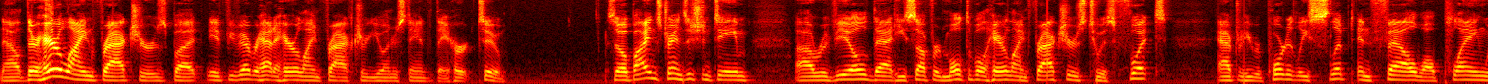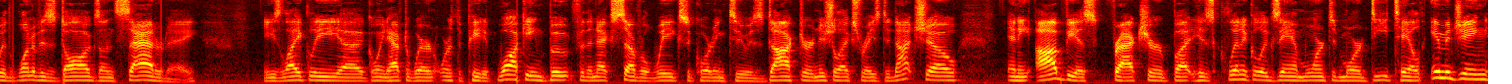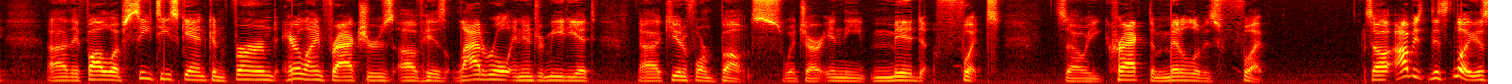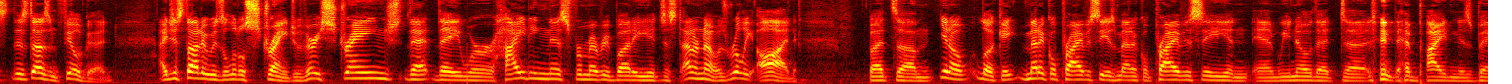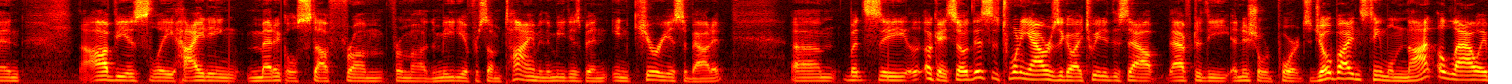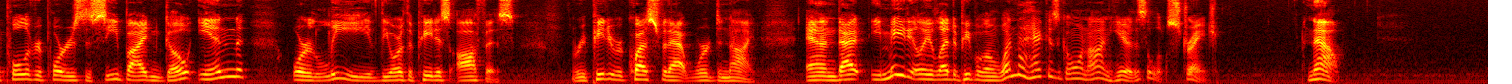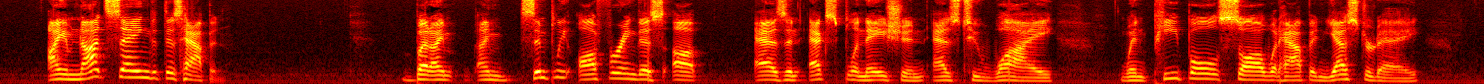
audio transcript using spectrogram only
Now, they're hairline fractures, but if you've ever had a hairline fracture, you understand that they hurt too. So, Biden's transition team uh, revealed that he suffered multiple hairline fractures to his foot after he reportedly slipped and fell while playing with one of his dogs on Saturday. He's likely uh, going to have to wear an orthopedic walking boot for the next several weeks, according to his doctor. Initial x rays did not show any obvious fracture, but his clinical exam warranted more detailed imaging. Uh, the follow up CT scan confirmed hairline fractures of his lateral and intermediate uh, cuneiform bones, which are in the mid foot. So he cracked the middle of his foot. So obviously, this look this this doesn't feel good. I just thought it was a little strange. It was very strange that they were hiding this from everybody. It just I don't know. It was really odd. But um, you know, look, medical privacy is medical privacy, and and we know that uh, that Biden has been obviously hiding medical stuff from from uh, the media for some time, and the media has been incurious about it. Um, but see, okay, so this is 20 hours ago. I tweeted this out after the initial reports. Joe Biden's team will not allow a pool of reporters to see Biden go in or leave the orthopedist office. Repeated requests for that were denied. And that immediately led to people going, What in the heck is going on here? This is a little strange. Now, I am not saying that this happened, but I'm I'm simply offering this up as an explanation as to why, when people saw what happened yesterday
